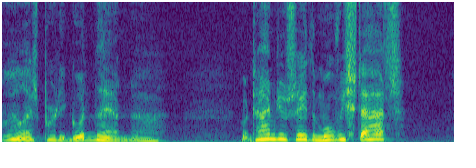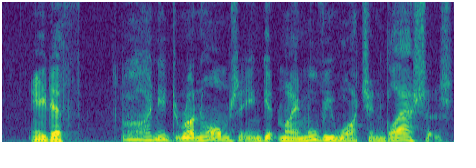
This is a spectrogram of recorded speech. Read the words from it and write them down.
Well, that's pretty good then. Uh, what time do you say the movie starts? Edith, Oh, I need to run home, see, and get my movie watching glasses.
